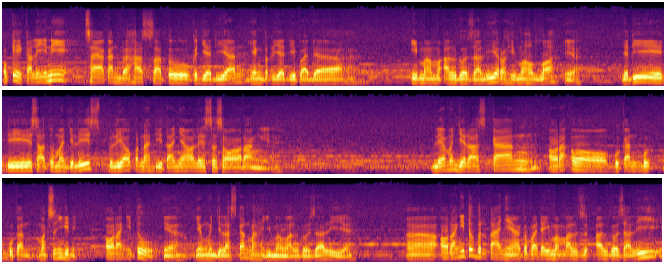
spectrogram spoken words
Oke, kali ini saya akan bahas satu kejadian yang terjadi pada Imam Al-Ghazali rahimahullah ya. Jadi di satu majelis beliau pernah ditanya oleh seseorang ya. Beliau menjelaskan orang oh bukan bu, bukan maksudnya gini. Orang itu ya yang menjelaskan mah Imam Al-Ghazali ya. Uh, orang itu bertanya kepada Imam Al-Ghazali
